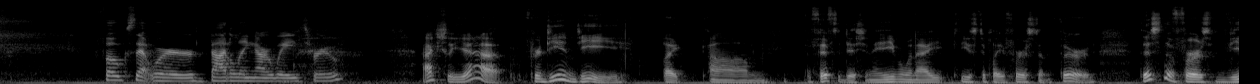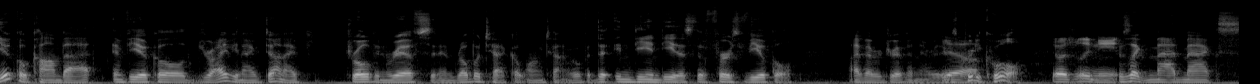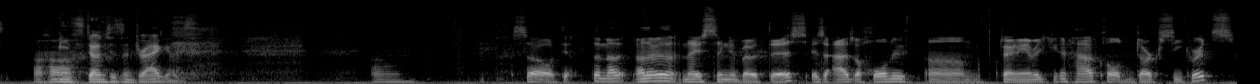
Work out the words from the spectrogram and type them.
folks that were battling our way through. Actually, yeah, for D and D, like um, the fifth edition, and even when I used to play first and third, this is the first vehicle combat and vehicle driving I've done. I've drove in Rifts and in Robotech a long time ago, but the, in D and D, that's the first vehicle I've ever driven. and Everything. Yeah. It's pretty cool. It was really neat. It was like Mad Max Uh-huh. meets Dungeons and Dragons. Um, so the, the no- other nice thing about this is it adds a whole new um, dynamic you can have called dark secrets,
